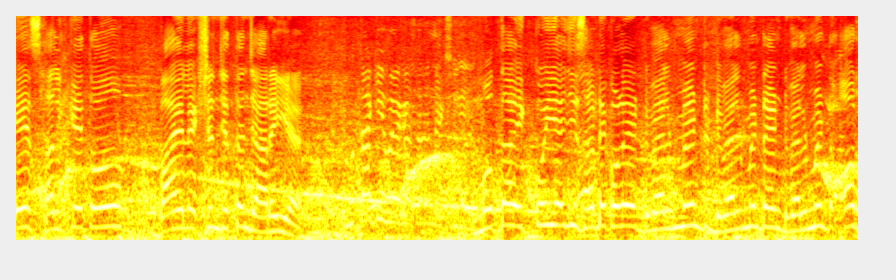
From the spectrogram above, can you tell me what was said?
ਇਸ ਹਲਕੇ ਤੋਂ ਬਾਈ ਇਲੈਕਸ਼ਨ ਜਿੱਤਣ ਜਾ ਰਹੀ ਹੈ। ਮੁੱਦਾ ਕੀ ਹੋਏਗਾ ਸਰ ਇਲੈਕਸ਼ਨ ਮੁੱਦਾ ਇੱਕੋ ਹੀ ਹੈ ਜੀ ਸਾਡੇ ਕੋਲੇ ਡਿਵੈਲਪਮੈਂਟ ਡਿਵੈਲਪਮੈਂਟ ਐਂਡ ਡਿਵੈਲਪਮੈਂਟ ਔਰ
